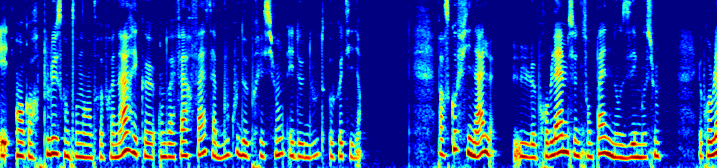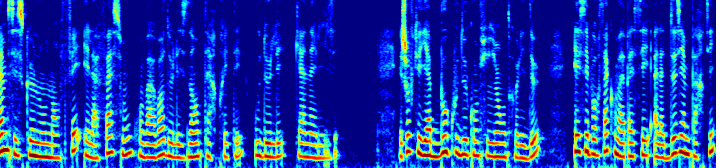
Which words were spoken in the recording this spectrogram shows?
Et encore plus quand on est entrepreneur et qu'on doit faire face à beaucoup de pression et de doutes au quotidien. Parce qu'au final, le problème, ce ne sont pas nos émotions. Le problème, c'est ce que l'on en fait et la façon qu'on va avoir de les interpréter ou de les canaliser. Et je trouve qu'il y a beaucoup de confusion entre les deux. Et c'est pour ça qu'on va passer à la deuxième partie.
